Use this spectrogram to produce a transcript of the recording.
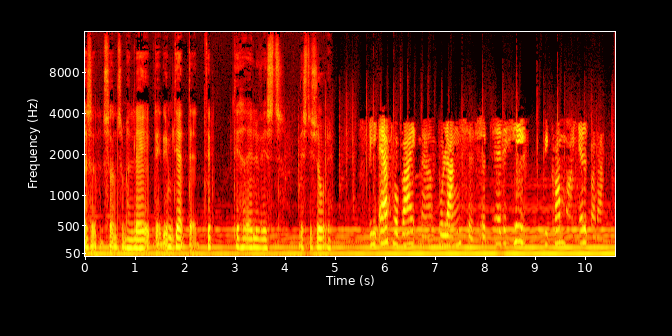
altså, sådan som han lagde, det, det, det, det, det havde alle vidst, hvis de så det. Vi er på vej med ambulance, så tag det helt. Vi kommer og hjælper dig.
